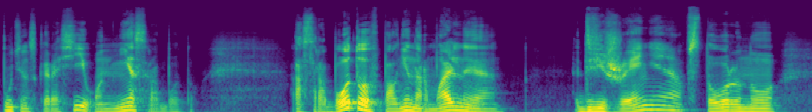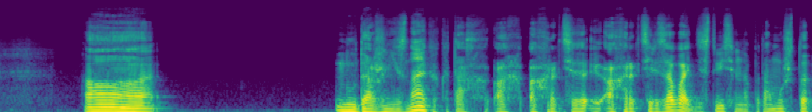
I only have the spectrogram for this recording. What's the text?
путинской России, он не сработал. А сработало вполне нормальное движение в сторону, а, ну даже не знаю, как это охарактеризовать действительно, потому что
